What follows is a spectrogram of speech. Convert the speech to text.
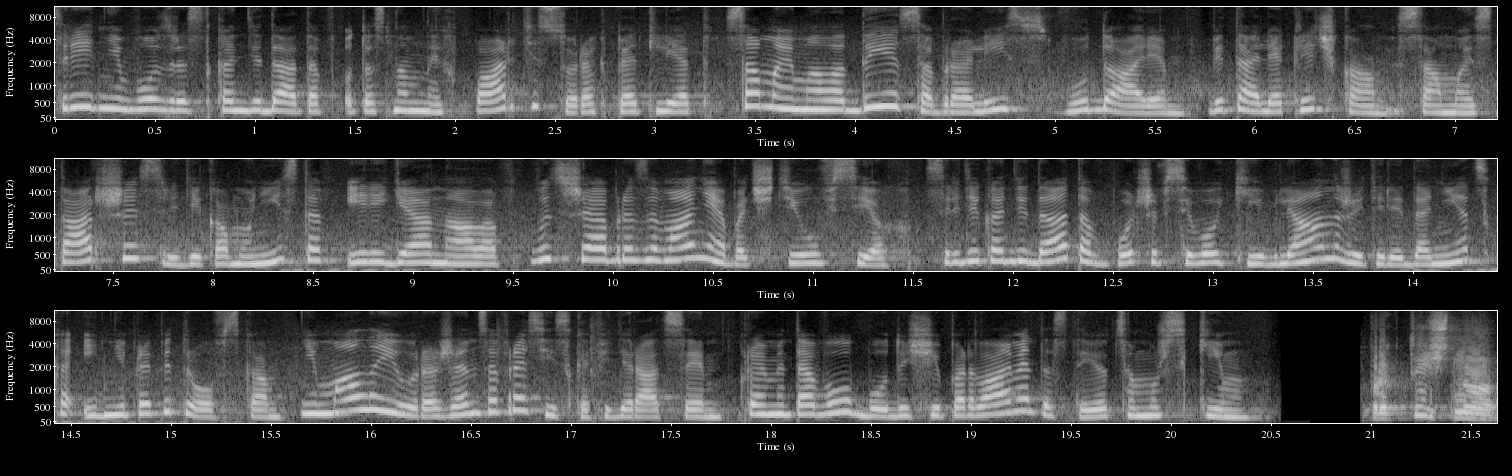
Средний возраст кандидатов от основных партий – 45 лет. Самые молодые собрались в ударе. Виталия Кличка. Самые старшие среди коммунистов и регионалов. Высшее образование почти у всех. Среди кандидатов больше всего киевлян, жителей Донецка и Днепропетровска. Немало и уроженцев Российской Федерации. Кроме того, будущий парламент остается мужским. Практично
